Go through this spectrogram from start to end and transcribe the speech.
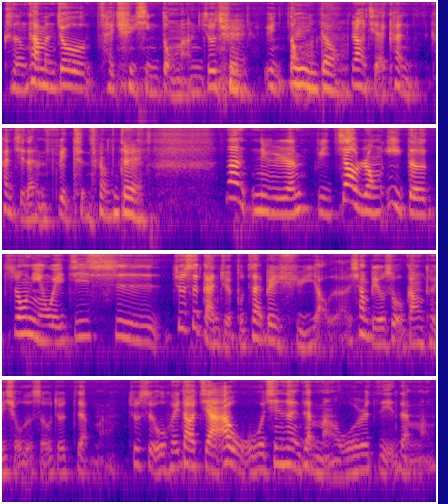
可能他们就采取行动嘛，你就去对运动、啊，运动，让起来看看起来很 fit 这样子。对那女人比较容易的中年危机是，就是感觉不再被需要了。像比如说我刚退休的时候就这样嘛，就是我回到家啊，我我先生也在忙，我儿子也在忙，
